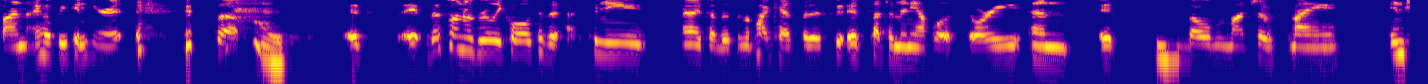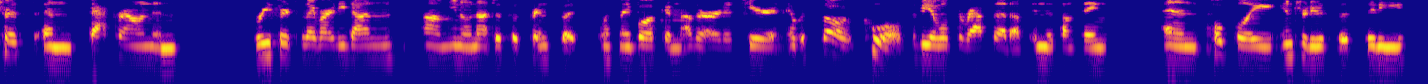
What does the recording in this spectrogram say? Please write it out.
fun. I hope you can hear it. it's uh, yes. It's it, this one was really cool because to me, and I said this in the podcast, but it, it's such a Minneapolis story, and it's mm-hmm. so much of my interest and background and research that I've already done. Um, you know, not just with Prince, but with my book and other artists here. And it was so cool to be able to wrap that up into something and hopefully introduce this city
